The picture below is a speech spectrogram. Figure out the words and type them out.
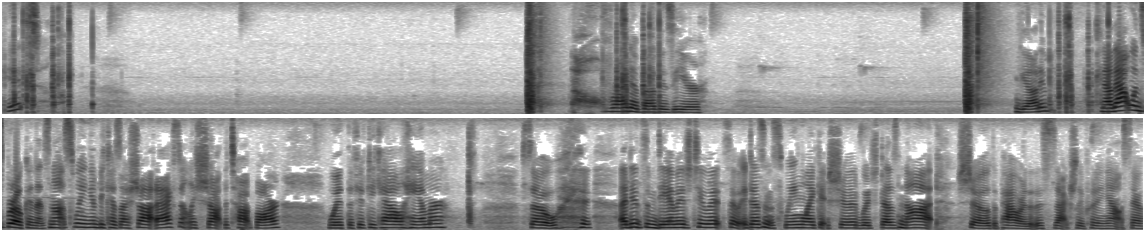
Hit. Oh, right above his ear. Got him. Now that one's broken. That's not swinging because I shot, I accidentally shot the top bar with the 50 cal hammer. So I did some damage to it so it doesn't swing like it should, which does not show the power that this is actually putting out. So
